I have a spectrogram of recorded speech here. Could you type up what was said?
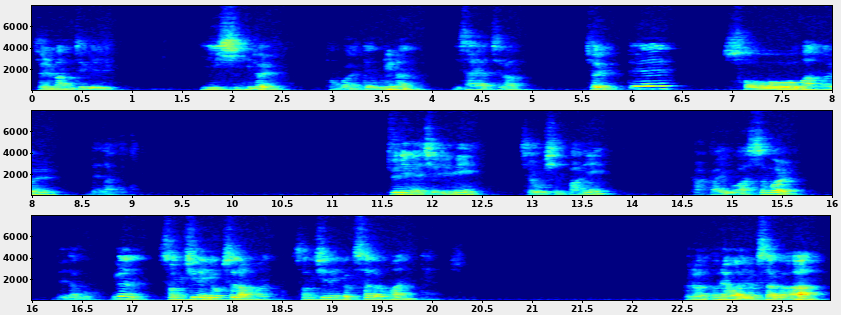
절망적일 이 시기를 통과할 때 우리는 이사야처럼 절대 소망을 내다보고 주님의 재림이 최후 심판이 가까이 왔음을 내다보고 이건 성신의 역사라면 성신의 역사로만. 그런 은혜와 역사가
